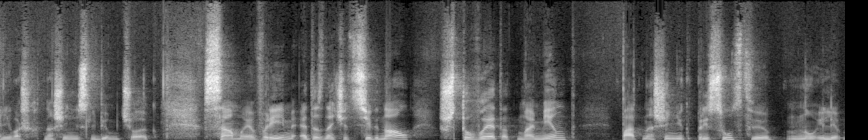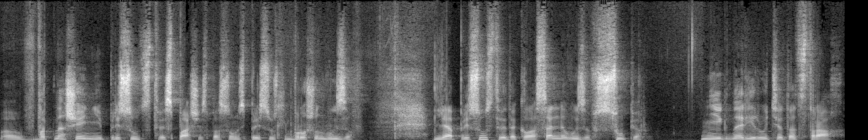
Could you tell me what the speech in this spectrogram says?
или ваших отношений с любимым человеком. Самое время, это значит сигнал, что в этот момент – по отношению к присутствию, ну или э, в отношении присутствия с Пашей, способность присутствия, брошен вызов. Для присутствия это колоссальный вызов. Супер. Не игнорируйте этот страх.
